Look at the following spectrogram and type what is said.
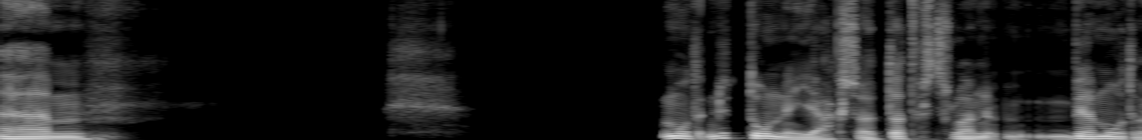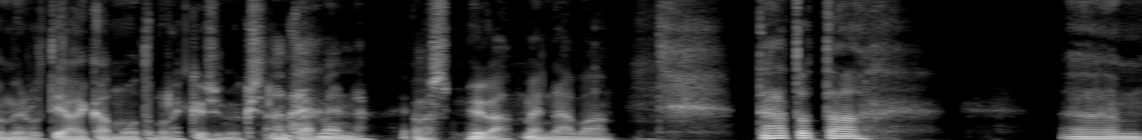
Öm, muuta, nyt tunnin jakso. Toivottavasti sulla on vielä muutama minuutti aikaa muutamalle kysymykselle. Antaa mennä. Jos, hyvä, mennään vaan. Tämä tota, öm,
